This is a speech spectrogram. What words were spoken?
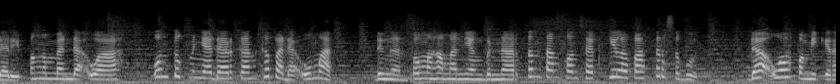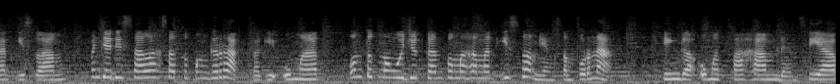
dari pengemban dakwah untuk menyadarkan kepada umat dengan pemahaman yang benar tentang konsep khilafah tersebut. Dakwah pemikiran Islam menjadi salah satu penggerak bagi umat untuk mewujudkan pemahaman Islam yang sempurna, hingga umat paham dan siap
